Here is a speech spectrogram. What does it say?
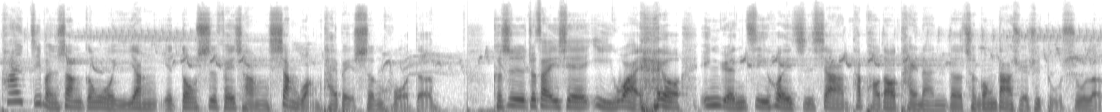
他基本上跟我一样，也都是非常向往台北生活的。可是就在一些意外还有因缘际会之下，他跑到台南的成功大学去读书了。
